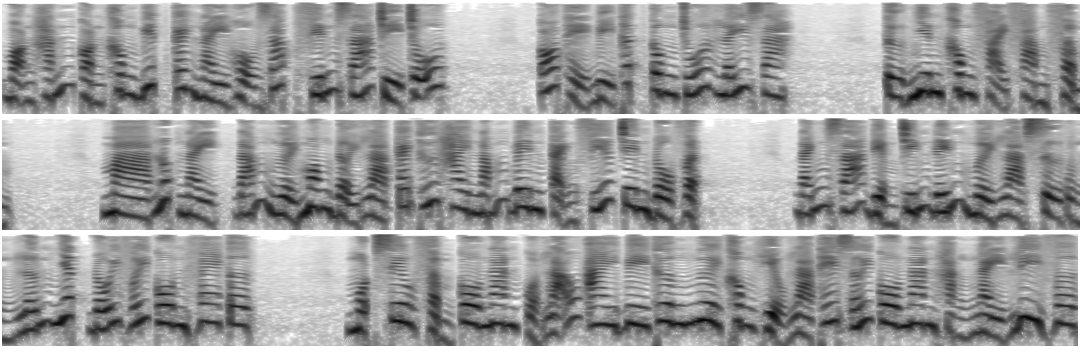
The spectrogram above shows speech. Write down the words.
Bọn hắn còn không biết cái này hộ giáp phiến giá trị chỗ. Có thể bị thất công chúa lấy ra. Tự nhiên không phải phàm phẩm. Mà lúc này, đám người mong đợi là cái thứ hai nắm bên cạnh phía trên đồ vật. Đánh giá điểm 9 đến 10 là sự ủng lớn nhất đối với côn ve tơ. Một siêu phẩm cô nan của lão ai bi thương, ngươi không hiểu là thế giới cô nan hằng ngày liver.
